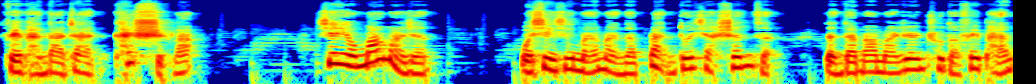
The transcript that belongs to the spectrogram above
飞盘大战开始了，先由妈妈扔。我信心满满的半蹲下身子，等待妈妈扔出的飞盘。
